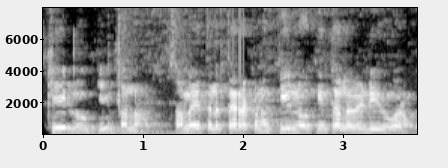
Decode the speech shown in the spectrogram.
கீழ் நோக்கியும் தள்ளணும். சமயத்தில் திறக்கணும் கீழ் நோக்கியும் தள்ள வேண்டியதும் வரும்.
